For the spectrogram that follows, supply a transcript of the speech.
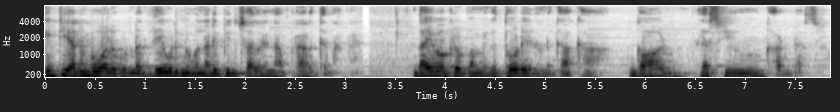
ఇట్టి అనుభవాలు గుండా దేవుడు మిమ్మల్ని నడిపించాలని నా ప్రార్థన. దైవకృప మీకు తోడేను కాక. God bless you. God bless you.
